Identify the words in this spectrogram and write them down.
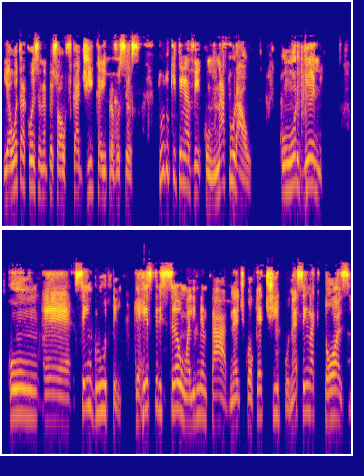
E a outra coisa, né, pessoal, fica a dica aí para vocês. Tudo que tem a ver com natural, com orgânico, com é, sem glúten, que é restrição alimentar, né, de qualquer tipo, né, sem lactose,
